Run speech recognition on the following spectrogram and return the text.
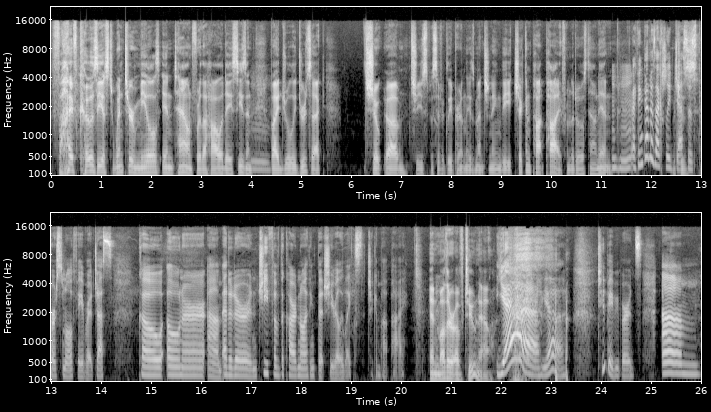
Five Coziest Winter Meals in Town for the Holiday Season by Julie Druzak. Show, um, she specifically apparently is mentioning the chicken pot pie from the Doylestown Inn. mhm, I think that is actually Jess's is- personal favorite. Jess, co-owner, um, editor, and chief of the Cardinal. I think that she really likes chicken pot pie. And mother of two now. Yeah, yeah. Two baby birds. Um,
